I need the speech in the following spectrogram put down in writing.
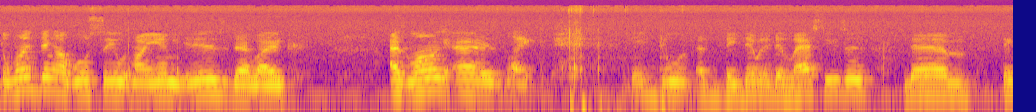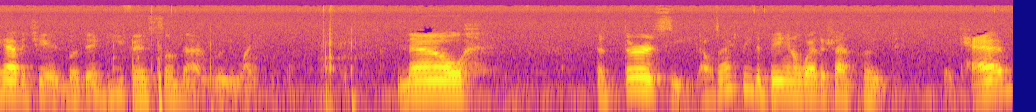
the one thing I will say with Miami is that like, as long as like they do they did what they did last season, then they have a chance. But their defense is something I really like. Now, the third seed, I was actually debating on whether should I put the Cavs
